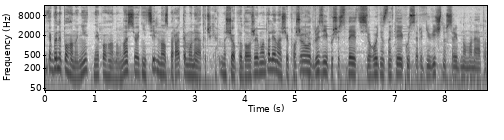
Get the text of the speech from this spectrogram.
Якби непогано, ні? Непогано. У нас сьогодні ціль назбирати монеточки. Ну що, продовжуємо далі наші пошуки. Можливо, друзі, пощастить сьогодні знайти якусь середньовічну срібну монету.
